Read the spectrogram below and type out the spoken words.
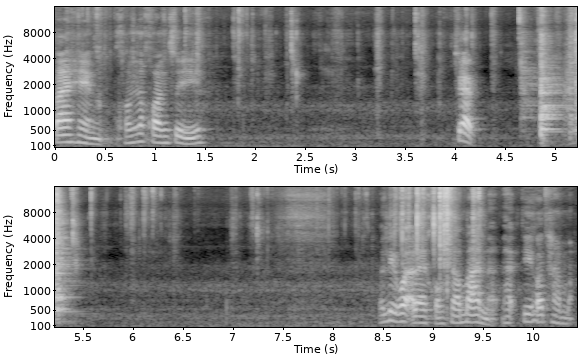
ปลาแห่งของนครศรีแซ่บเขาเรียกว่าอะไรของชาวบ้านอะ ที่เขาทำอะ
